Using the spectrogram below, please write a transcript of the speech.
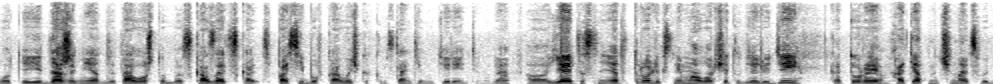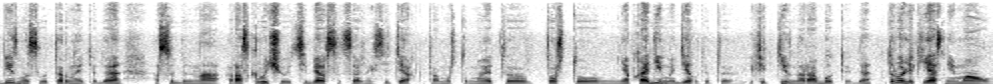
Вот, и даже не для того, чтобы сказать спасибо в кавычках Константину Терентину. Да? А, я это, этот ролик снимал вообще-то для людей, которые хотят начинать свой бизнес в интернете, да, особенно раскручивать себя в социальных сетях, потому что ну, это то, что необходимо делать, это эффективно работает. Да? Этот ролик я снимал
